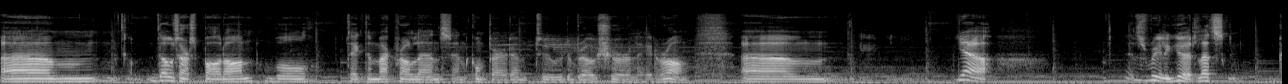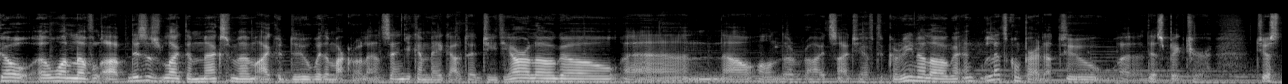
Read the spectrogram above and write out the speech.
Um, those are spot on. We'll take the macro lens and compare them to the brochure later on. Um, yeah, it's really good. Let's go uh, one level up. This is like the maximum I could do with a macro lens and you can make out a GTR logo and now on the right side you have the Carina logo and let's compare that to uh, this picture. Just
